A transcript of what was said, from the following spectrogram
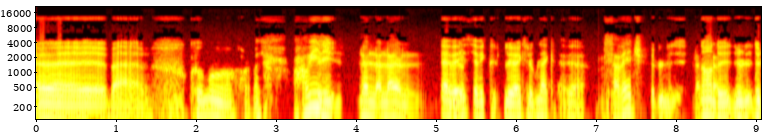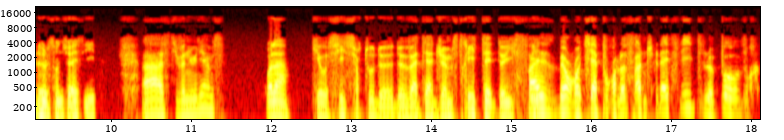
Euh, bah, comment, oh. Ah oui, les- la, la, la, Avec- Le- c'est avec le, avec le Black, euh, Savage. le- Black non, de, de, de, de Los Angeles Heat. Ah, Steven Williams. Voilà. qui est aussi surtout de, de Vaté à Jump Street et de X-Files, mais on retient pour Los Angeles Heat, le pauvre.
